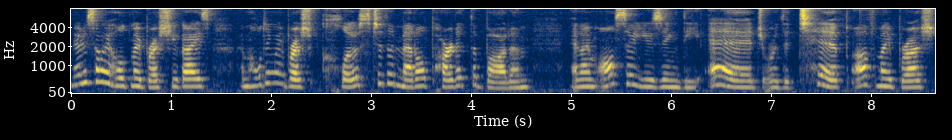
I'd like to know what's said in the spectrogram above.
Notice how I hold my brush, you guys? I'm holding my brush close to the metal part at the bottom, and I'm also using the edge or the tip of my brush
